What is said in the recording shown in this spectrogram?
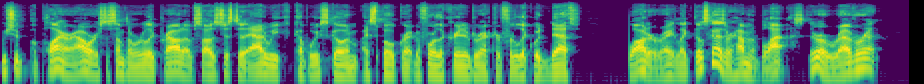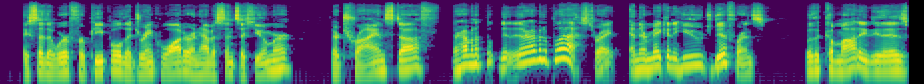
we should apply our hours to something we're really proud of. So i was just at adweek a couple weeks ago and i spoke right before the creative director for liquid death water right? Like those guys are having a blast. They're irreverent they said that we're for people that drink water and have a sense of humor they're trying stuff. They're having a they're having a blast, right? And they're making a huge difference with a commodity that is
